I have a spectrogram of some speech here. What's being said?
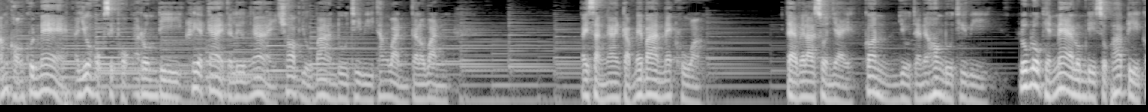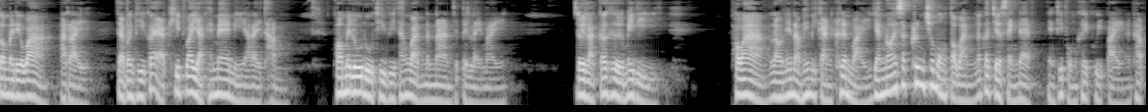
3 ของคุณแม่อายุ 66 อารมณ์ดี เครียดง่ายแต่ลืมง่าย ชอบอยู่บ้านดูทีวีทั้งวันแต่ละวัน ไปสั่งงานกับแม่บ้านแม่ครัว แต่เวลาส่วนใหญ่ก็อยู่แต่ในห้องดูทีวี ลูกๆเห็นแม่อารมณ์ดีสุขภาพดีก็ไม่ได้ว่าอะไร แต่บางทีก็แอบคิดว่าอยากให้แม่มีอะไรทำเพราะไม่รู้ดูทีวีทั้งวันนานๆจะเป็นไรไหม โดยหลักก็คือไม่ดี เพราะว่าเราแนะนำให้มีการเคลื่อนไหว อย่างน้อยสักครึ่งชั่วโมงต่อวัน แล้วก็เจอแสงแดดอย่างที่ผมเคยคุยไปนะครับ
